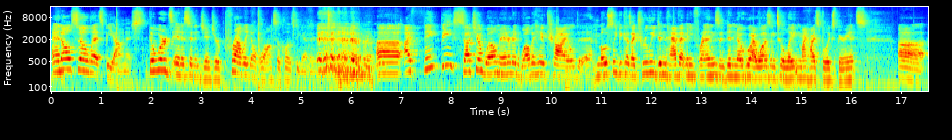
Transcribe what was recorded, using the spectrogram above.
And also, let's be honest, the words innocent and ginger probably don't belong so close together. Uh, I think being such a well mannered and well behaved child, uh, mostly because I truly didn't have that many friends and didn't know who I was until late in my high school experience, uh,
